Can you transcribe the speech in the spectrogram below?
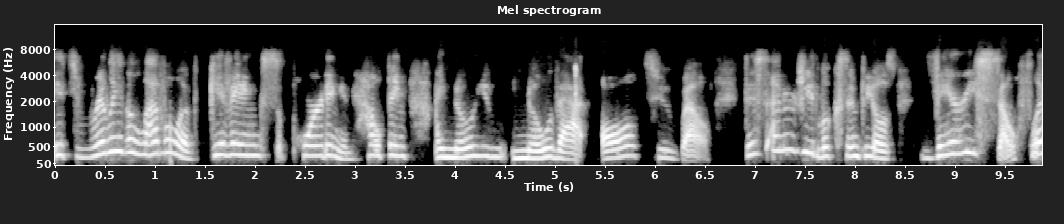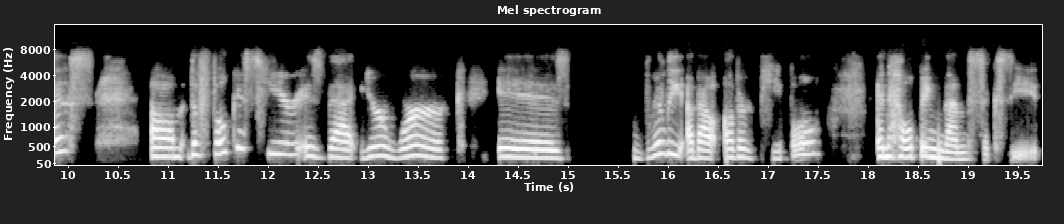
it's really the level of giving, supporting, and helping. I know you know that all too well. This energy looks and feels very selfless. Um, the focus here is that your work is really about other people and helping them succeed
